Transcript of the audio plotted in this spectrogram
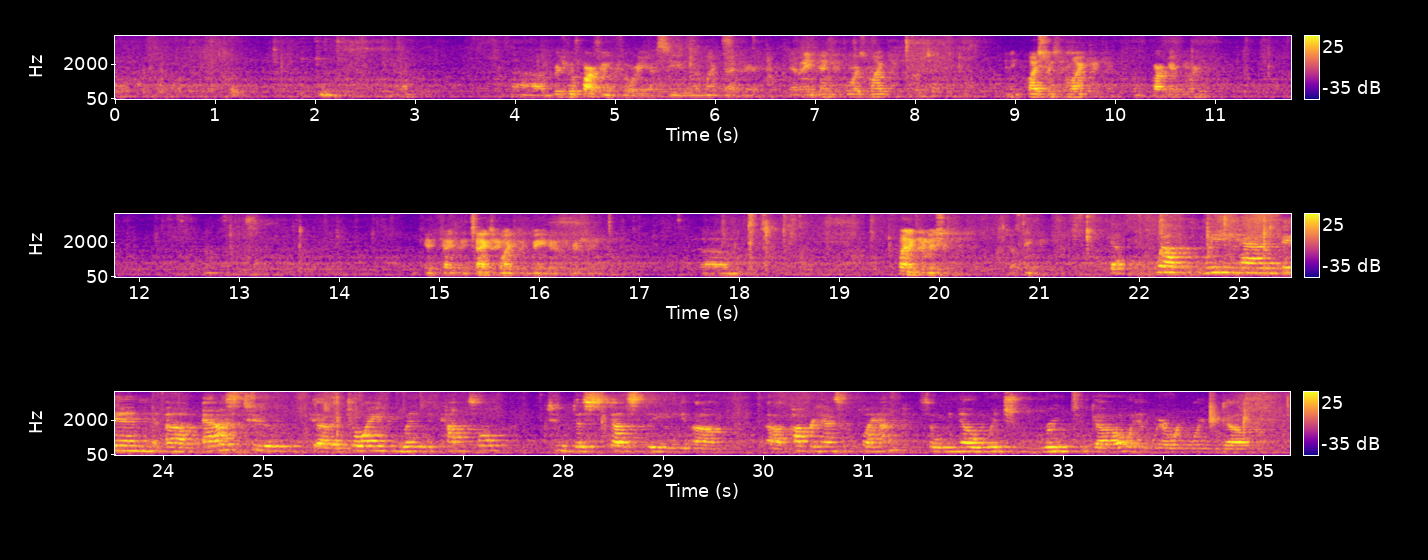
Uh, Bridgeville Parking Authority, I see you, Mike back there. Do you have anything for us, Mike? Any questions for Mike Parking Authority? Okay, thank you. Thanks, Mike, for being here. Appreciate it. Um, Planning Commission, Justine. Yeah. Well, we have been um, asked to uh, join with the council to discuss the um, a comprehensive plan, so we know which route to go and where we're going to go.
